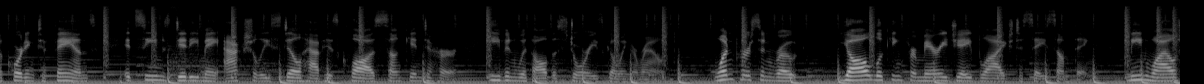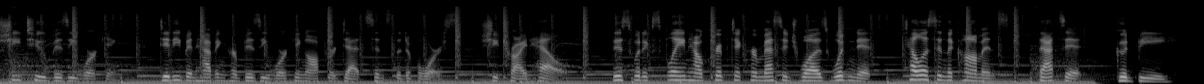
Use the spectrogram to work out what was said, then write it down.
According to fans, it seems Diddy may actually still have his claws sunk into her, even with all the stories going around. One person wrote, Y'all looking for Mary J. Blige to say something. Meanwhile, she too busy working. Diddy been having her busy working off her debt since the divorce. She tried hell. This would explain how cryptic her message was, wouldn't it? Tell us in the comments. That's it. Good B.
